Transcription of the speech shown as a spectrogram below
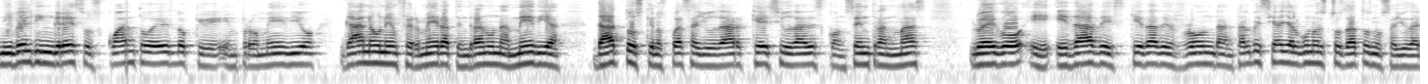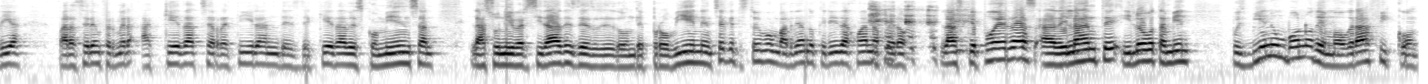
nivel de ingresos, cuánto es lo que en promedio gana una enfermera, tendrán una media, datos que nos puedas ayudar, qué ciudades concentran más Luego, eh, edades, qué edades rondan. Tal vez si hay alguno de estos datos nos ayudaría para ser enfermera, a qué edad se retiran, desde qué edades comienzan, las universidades desde donde provienen. Sé que te estoy bombardeando, querida Juana, pero las que puedas, adelante. Y luego también, pues viene un bono demográfico.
